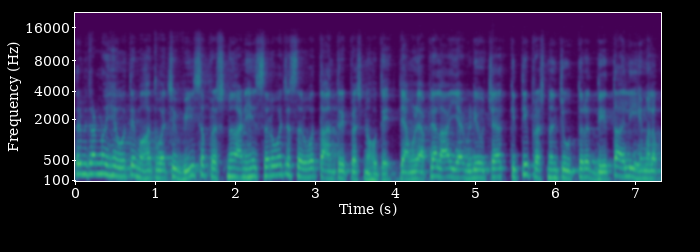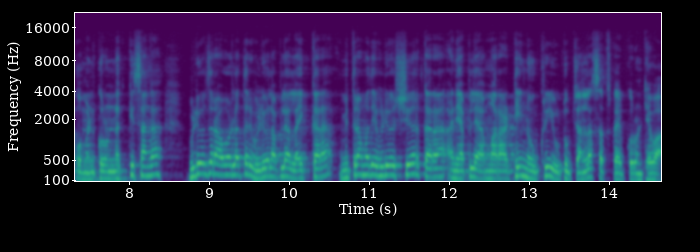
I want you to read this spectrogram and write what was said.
तर मित्रांनो हे होते महत्त्वाचे वीस प्रश्न आणि हे सर्वच्या सर्व तांत्रिक प्रश्न होते. त्यामुळे आपल्याला या व्हिडिओच्या किती प्रश्नांची उत्तरं देता आली हे मला कॉमेंट करून नक्की सांगा. व्हिडिओ जर आवडला तर व्हिडिओला आपल्याला लाईक करा मित्रामध्ये व्हिडिओ शेअर करा आणि आपल्या मराठी नोकरी युट्यूब चॅनलला सबस्क्राईब करून ठेवा.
